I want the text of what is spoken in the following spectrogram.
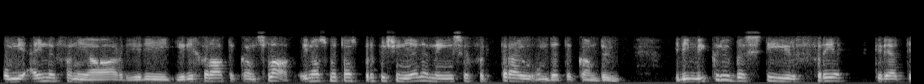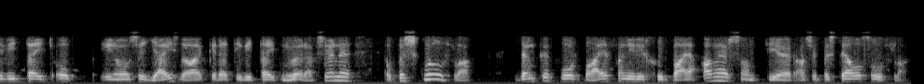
om die einde van die jaar hierdie hierdie graad te kan slaag en ons moet ons professionele mense vertrou om dit te kan doen. Die mikrobestuur vreet kreatiwiteit op en ons het juist daai kreatiwiteit nodig. So in 'n op 'n skoolvlak dink ek word baie van hierdie goed baie anders hanteer as op 'n stelselvlak.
